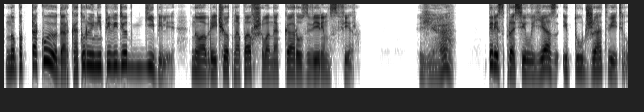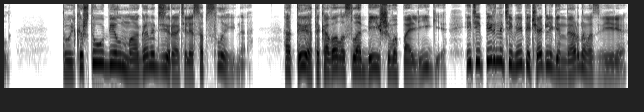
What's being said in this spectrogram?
но под такой удар, который не приведет к гибели, но обречет напавшего на кару зверем сфер. «Я?» — переспросил Яз и тут же ответил. «Только что убил мага-надзирателя Сапслейна. А ты атаковала слабейшего по лиге, и теперь на тебе печать легендарного зверя».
